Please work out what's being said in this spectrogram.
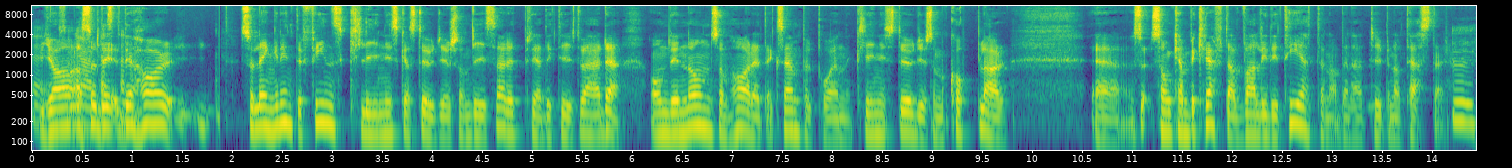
eh, Ja, alltså det, det har så länge det inte finns kliniska studier som visar ett prediktivt värde. Om det är någon som har ett exempel på en klinisk studie som kopplar eh, som kan bekräfta validiteten av den här typen av tester. Mm.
